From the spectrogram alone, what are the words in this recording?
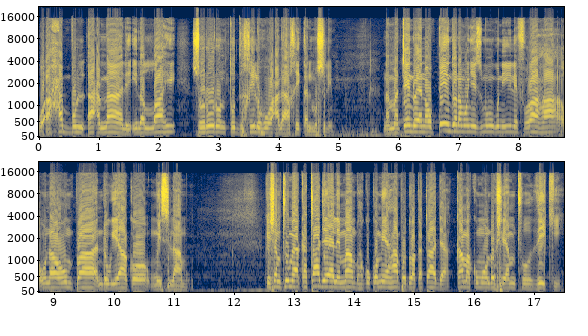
Wa ahabu lamali ila llahi sururun tudkhiluhu ala akhika almuslim na matendo yanayopendwa na Mwenyezi Mungu ni ile furaha unaompa ndugu yako Muislamu. Kisha Mtume akataja yale mambo, hakukomea hapo tu, akataja kama kumwondoshea mtu dhiki,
